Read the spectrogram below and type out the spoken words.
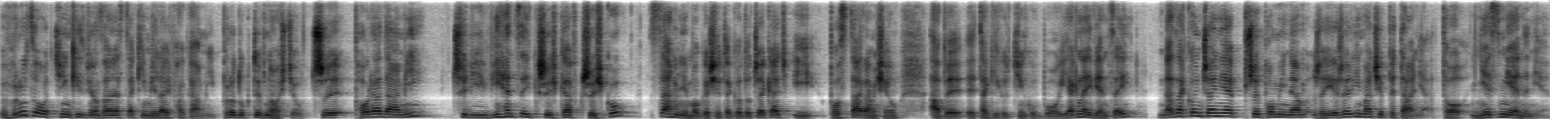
wrócą odcinki związane z takimi lifehackami, produktywnością czy poradami czyli więcej Krzyśka w Krzyśku? Sam nie mogę się tego doczekać i postaram się, aby y, takich odcinków było jak najwięcej. Na zakończenie przypominam, że jeżeli macie pytania, to niezmiennie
